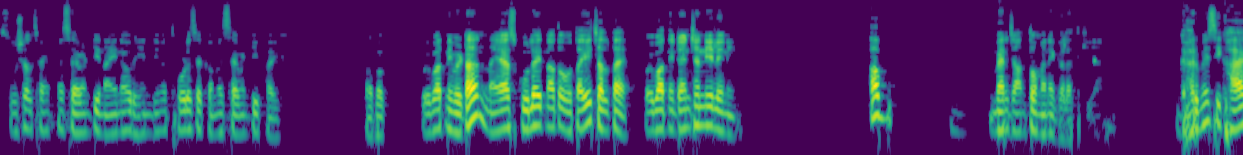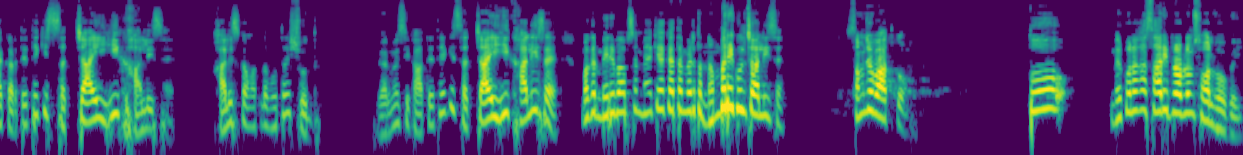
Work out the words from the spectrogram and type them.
सोशल साइंस में सेवेंटी नाइन और हिंदी में थोड़े से कम है सेवेंटी फाइव पापा कोई बात नहीं बेटा, नया स्कूल है, इतना तो होता ही चलता है। कोई बात नहीं टेंशन नहीं लेनी। अब मैं जानता हूँ मैंने गलत किया। घर में सिखाया करते थे कि सच्चाई ही खालिश है। खालिस का मतलब होता है शुद्ध। घर में सिखाते थे कि सच्चाई ही खालिश है। मगर मेरे बाप से मैं क्या कहता, मेरे तो नंबर ही कुल चालीस है। समझो बात को। तो मेरे को लगा सारी प्रॉब्लम सॉल्व हो गई।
